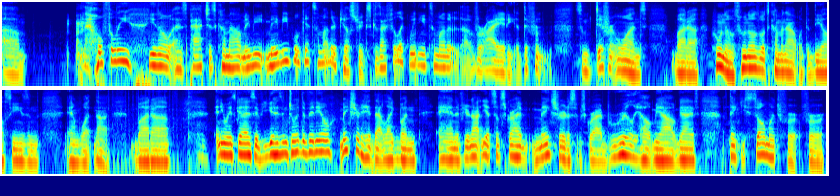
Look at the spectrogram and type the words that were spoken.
um, hopefully, you know, as patches come out, maybe maybe we'll get some other kill streaks because I feel like we need some other uh, variety, a different, some different ones. But uh, who knows? Who knows what's coming out with the DLCs and and whatnot. But uh, anyways, guys, if you guys enjoyed the video, make sure to hit that like button. And if you're not yet subscribed, make sure to subscribe. Really help me out, guys. Thank you so much for for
